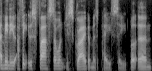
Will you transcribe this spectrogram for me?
I mean, I think it was fast. I wouldn't describe him as pacey, but um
